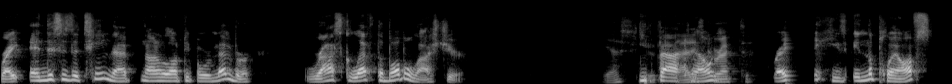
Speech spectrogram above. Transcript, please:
right. And this is a team that not a lot of people remember. Rask left the bubble last year, Yes. He's back now. correct. right? He's in the playoffs.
